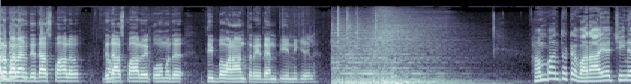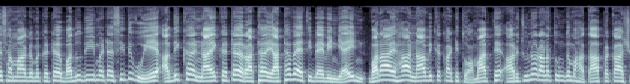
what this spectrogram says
අර බලන් දෙදස් පහලව දෙදස් පාලුවේ කොහොමද තිබ්බ වනන්තරය දැන්තියන්නේ කියලා. හම්බන්තොට වරාය චීන සමාගමකට බදුදීමට සිදු වූයේ අධික නායකට රට යටව ඇති බැවින් යයි වරාය හා නාවික කටිතු අමාත්‍ය අර්ජුන රණතුංග මහතා ප්‍රකාශ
